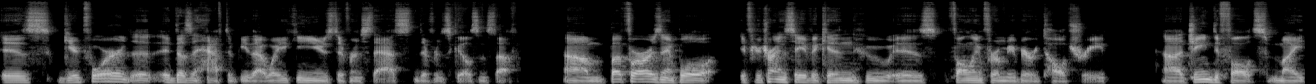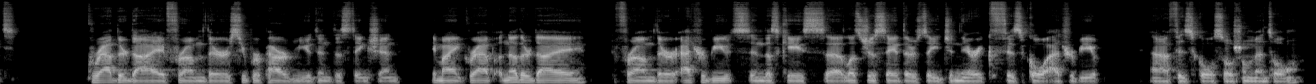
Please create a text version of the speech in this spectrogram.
is geared for. It doesn't have to be that way. You can use different stats, different skills, and stuff. Um, but for our example, if you're trying to save a kitten who is falling from a very tall tree, uh, Jane defaults might grab their die from their superpowered mutant distinction. They might grab another die from their attributes. In this case, uh, let's just say there's a generic physical attribute, uh, physical, social, mental.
